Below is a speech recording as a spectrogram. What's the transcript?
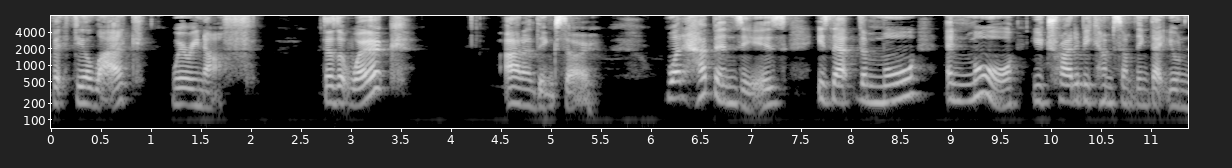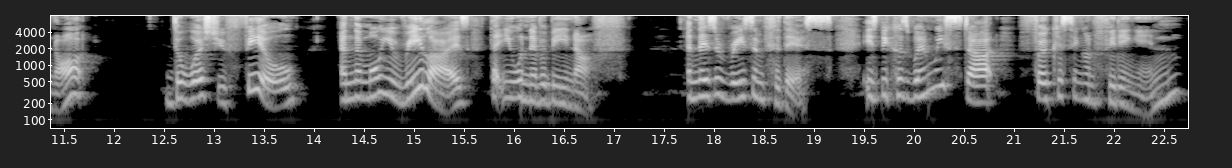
but feel like we're enough. Does it work? I don't think so. What happens is, is that the more and more you try to become something that you're not, the worse you feel and the more you realize that you will never be enough. And there's a reason for this is because when we start focusing on fitting in,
